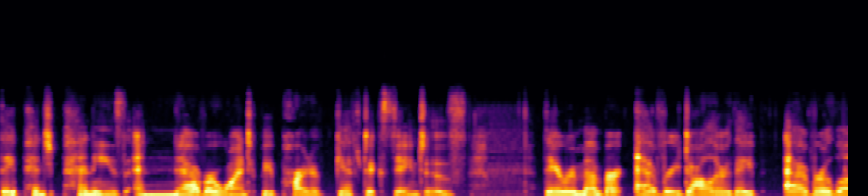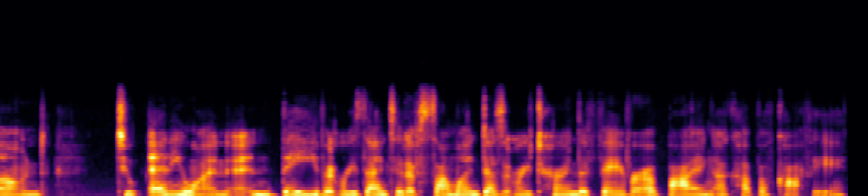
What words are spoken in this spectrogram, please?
They pinch pennies and never want to be part of gift exchanges. They remember every dollar they've ever loaned to anyone, and they even resent it if someone doesn't return the favor of buying a cup of coffee.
